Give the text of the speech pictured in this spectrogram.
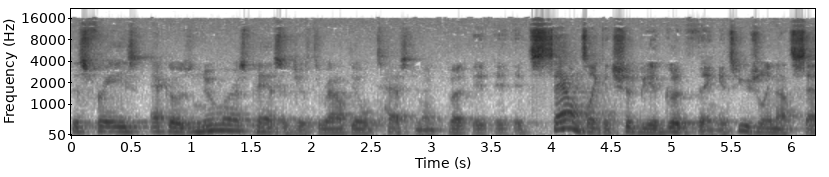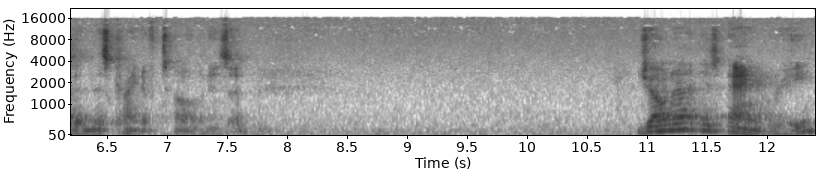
This phrase echoes numerous passages throughout the Old Testament, but it, it, it, sounds like it should be a good thing. It's usually not said in this kind of tone, is it? Jonah is angry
